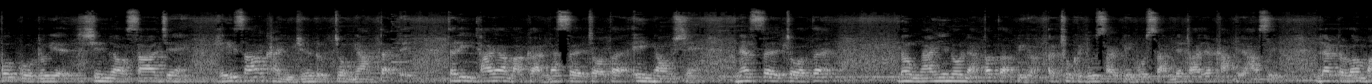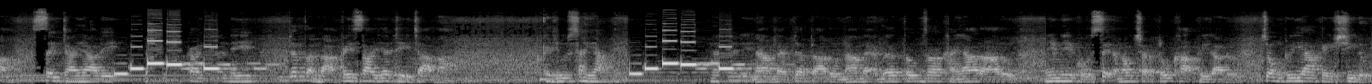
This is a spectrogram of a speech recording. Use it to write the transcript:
ပုဂ္ဂိုလ်တို့ရဲ့ရှင်မြောက်စားခြင်းလေးစားခံယူခြင်းတို့ကြုံရတတ်တယ်တတိထားရမှာက20ကျော်သက်အိမ်အောင်ရှင်20ကျော်သက် လုပ်ငန်းရင်းတို့နဲ့ပတ်သက်ပြီးတော့အထုကကျိုးဆိုင်ပေးဖို့စာမေတ္တာရက်ခံပြားစေလက်တော်မှာစိတ်တရားတွေကာယနေပြဿနာကိစ္စရက်တွေကြမှာကကျိုးဆိုင်ရမယ်နာမည်နာမည်ပြတ်တာတို့နာမည်အလွဲသုံးစားခံရတာတို့မိမိကိုစိတ်အနောက်ချက်ဒုက္ခပေးတာတို့ကြုံတွေ့ရခဲ့ရှိလို့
